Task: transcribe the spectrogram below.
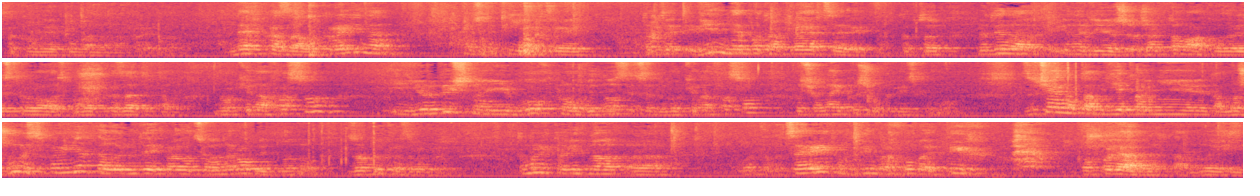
в такому, як у мене, не вказав Україна, такий. Тобто він не потрапляє в цей рейтинг. Тобто людина іноді жартома, коли реєструвалась, могла вказати там Буркіна Фасо, і юридично її блог ну, відноситься до Буркіна Фасо, хоч вона і пише українською мовою. Звичайно, там є певні там, можливості поміняти, але людей правило цього не роблять, ну, ну зробив і зробив. Тому, відповідно, е, от цей рейтинг він враховує тих популярних, там, ну і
